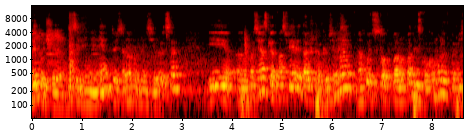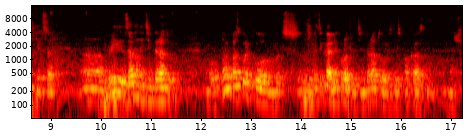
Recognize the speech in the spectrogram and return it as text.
летучее соединение, то есть оно конденсируется. И э, в марсианской атмосфере, так же как и в земной, находится столько паров воды, сколько может поместиться э, при заданной температуре. Вот. Ну и поскольку вот вертикальный профиль температуры здесь показан значит,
